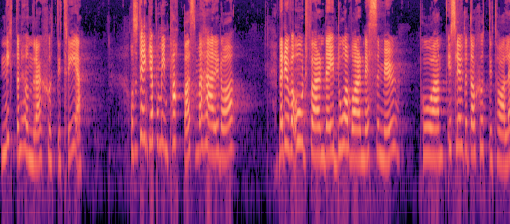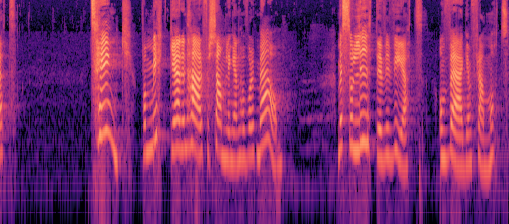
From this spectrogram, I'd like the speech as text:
1973. Och så tänker jag på min pappa som är här idag. När du var ordförande i dåvarande SMU på, i slutet av 70-talet. Tänk vad mycket den här församlingen har varit med om. Men så lite vi vet om vägen framåt.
